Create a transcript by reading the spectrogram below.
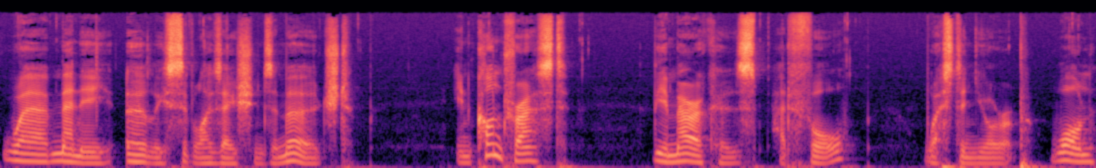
where many early civilizations emerged. In contrast, the Americas had four, Western Europe one,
